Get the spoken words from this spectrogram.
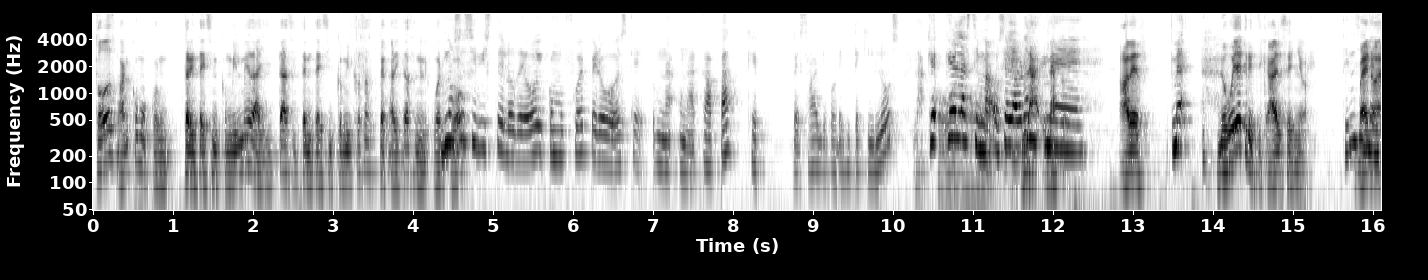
todos van como con 35 mil medallitas y 35 mil cosas pegaditas en el cuerpo. No sé si viste lo de hoy, cómo fue, pero es que una, una capa que pesaba, yo creo, 20 kilos. La Qué, lástima. O sea, la verdad, la- la me, A ver, me- no voy a criticar al señor. Tiene Bueno, al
